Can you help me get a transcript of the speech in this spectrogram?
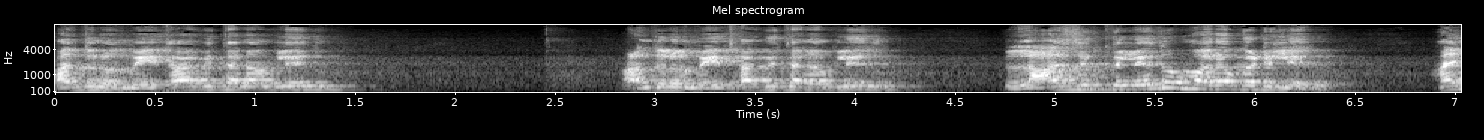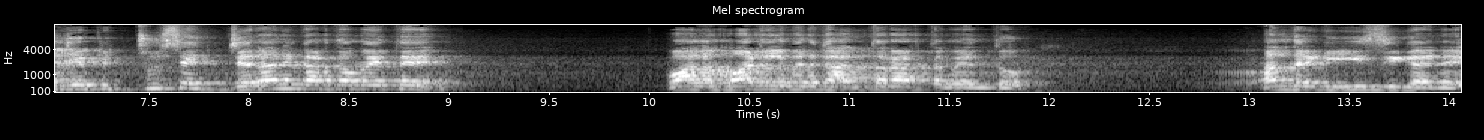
అందులో మేధావితనం లేదు. అందులో మేధావితనం లేదు లాజిక్ లేదు మరొకటి లేదు. అని చెప్పి చూసే జనానికి అర్థమైతే వాళ్ళ మాటల వెనుక అంతరార్థం ఏంటో అందరికి ఈజీగానే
